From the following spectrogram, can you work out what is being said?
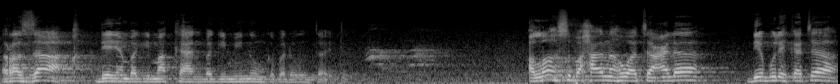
Razak dia yang bagi makan, bagi minum kepada unta itu. Allah Subhanahu wa taala dia boleh kata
